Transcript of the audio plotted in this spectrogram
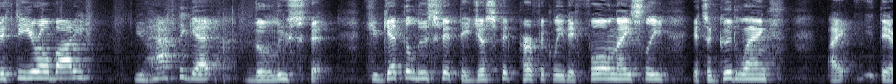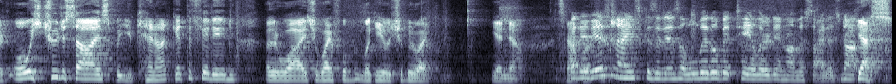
50 year old body, you have to get the loose fit. If you get the loose fit, they just fit perfectly, they fall nicely, it's a good length. I, they're always true to size, but you cannot get the fitted. Otherwise, your wife will look at you and she'll be like, yeah, no, it's not But it perfect. is nice because it is a little bit tailored in on the side. It's not Yes.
